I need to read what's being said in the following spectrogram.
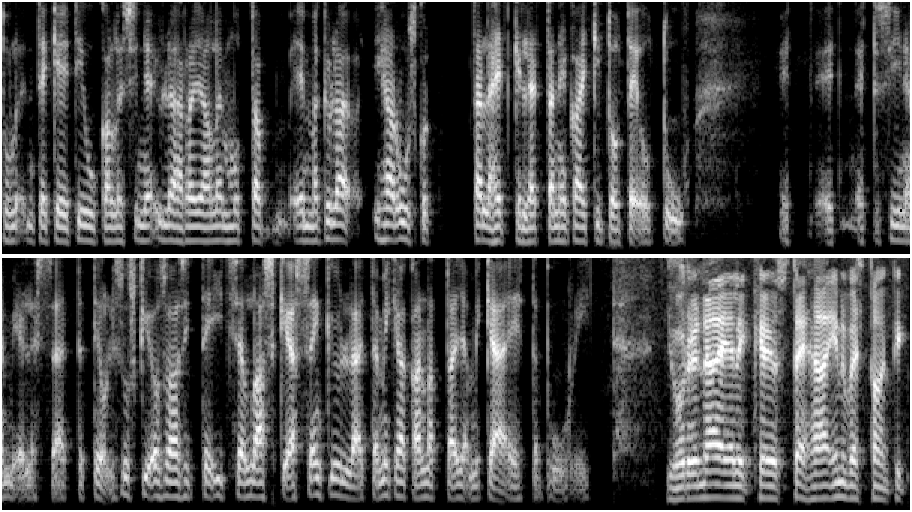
tule, tekee tiukalle sinne ylärajalle, mutta en mä kyllä ihan usko tällä hetkellä, että ne kaikki toteutuu. Et, et, että siinä mielessä, että teollisuuskin osaa sitten itse laskea sen kyllä, että mikä kannattaa ja mikä ei, että puu riittää. Juuri näin, eli jos tehdään investointi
